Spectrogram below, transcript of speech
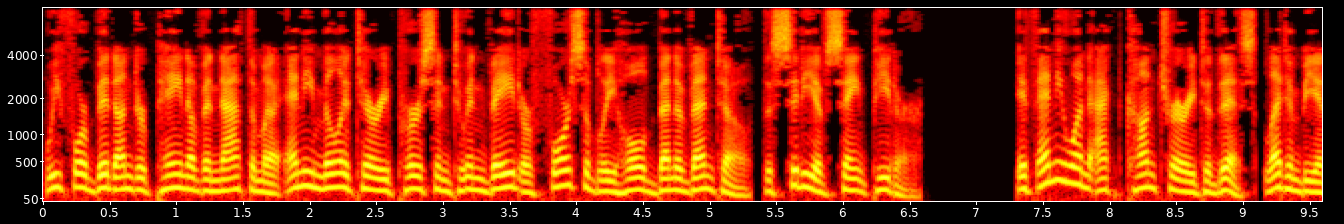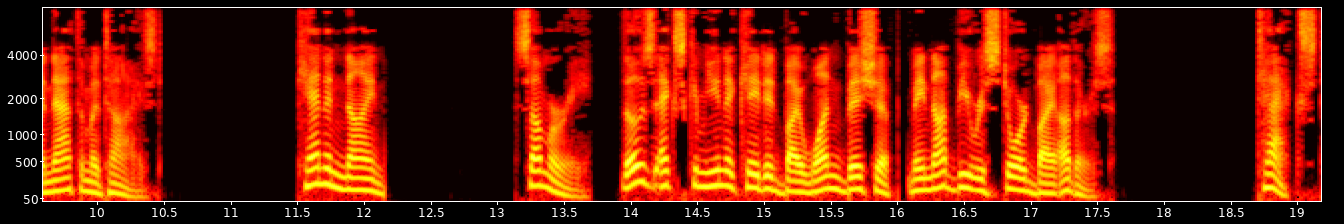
we forbid under pain of anathema any military person to invade or forcibly hold Benevento, the city of St. Peter. If anyone act contrary to this, let him be anathematized. Canon 9 Summary those excommunicated by one bishop, may not be restored by others. Text.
